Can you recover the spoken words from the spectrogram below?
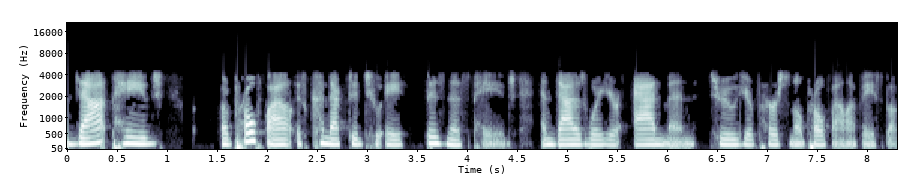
that page, a profile, is connected to a business page, and that is where you're admin through your personal profile on Facebook.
